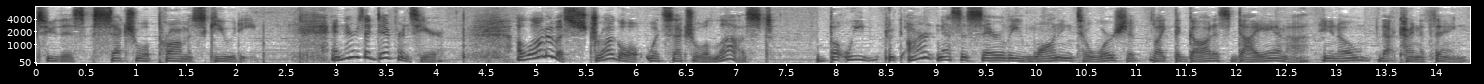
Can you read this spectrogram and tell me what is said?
to this sexual promiscuity. And there's a difference here. A lot of us struggle with sexual lust, but we aren't necessarily wanting to worship like the goddess Diana, you know, that kind of thing.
